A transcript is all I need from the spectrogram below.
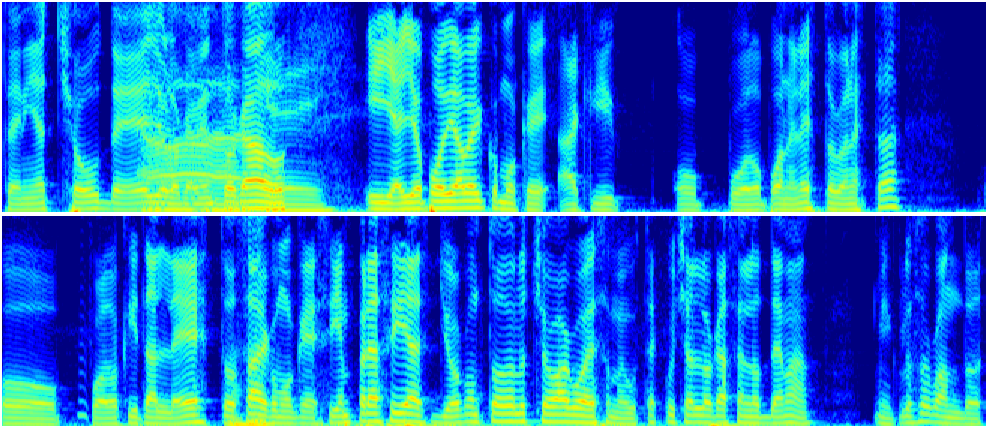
tenía show de ellos, lo que habían Ah, tocado, ok. y ya yo podía ver como que aquí o puedo poner esto con esta o puedo quitarle esto, Ajá. ¿sabes? Como que siempre hacía, yo con todos los shows hago eso, me gusta escuchar lo que hacen los demás. Incluso cuando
